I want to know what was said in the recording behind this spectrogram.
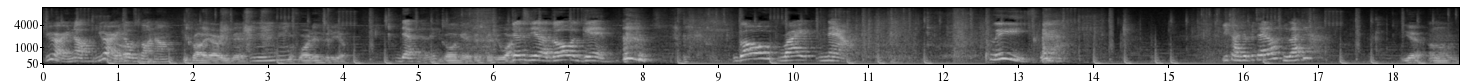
you already know. You already know what's going on. You probably already been hmm before this video. Definitely. Go again just because you watched. Just yeah, go again. go right now. Please. you tried your potato? You like it? Yeah. Um.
